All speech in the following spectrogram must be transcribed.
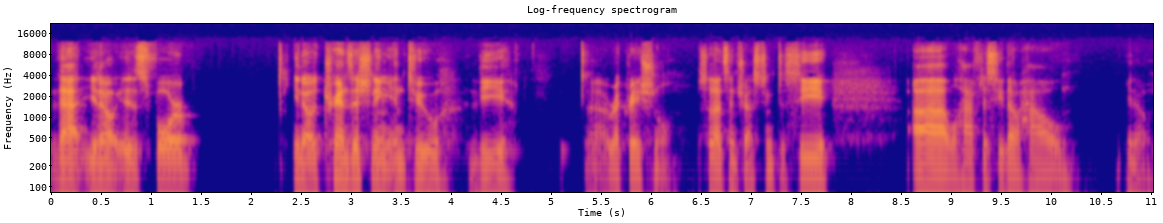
that you know is for you know transitioning into the uh, recreational. So that's interesting to see. Uh, we'll have to see though how you know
